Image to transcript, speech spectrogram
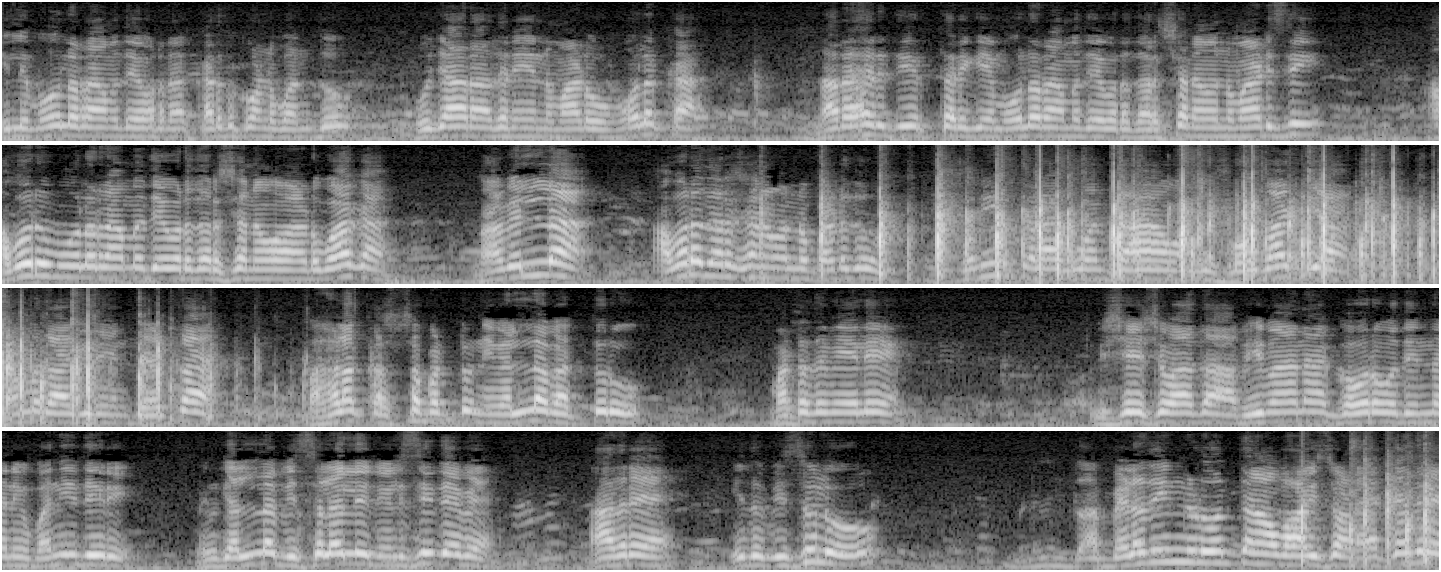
ಇಲ್ಲಿ ಮೂಲರಾಮದೇವರನ್ನ ಕರೆದುಕೊಂಡು ಬಂದು ಪೂಜಾರಾಧನೆಯನ್ನು ಮಾಡುವ ಮೂಲಕ ನರಹರಿ ತೀರ್ಥರಿಗೆ ಮೂಲರಾಮದೇವರ ದರ್ಶನವನ್ನು ಮಾಡಿಸಿ, ಅವರು ಮೂಲರಾಮದೇವರ ದರ್ಶನ ಮಾಡುವಾಗ ನಾವೆಲ್ಲ ಅವರ ದರ್ಶನವನ್ನು ಪಡೆದು ಪುನೀತರಾಗುವಂತಹ ಒಂದು ಸೌಭಾಗ್ಯ ನಮ್ಮದಾಗಿದೆ ಅಂತ ಹೇಳ್ತಾ ಬಹಳ ಕಷ್ಟಪಟ್ಟು ನೀವೆಲ್ಲ ಭಕ್ತರು, ಮಠದ ಮೇಲೆ ವಿಶೇಷವಾದ ಅಭಿಮಾನ, ಗೌರವದಿಂದ ನೀವು ಬಂದಿದ್ದೀರಿ. ನಿಮಗೆಲ್ಲ ಬಿಸಿಲಲ್ಲಿ ನಿಲ್ಲಿಸಿದ್ದೇವೆ. ಆದರೆ ಇದು ಬಿಸಿಲು ಬೆಳದಿಂಗಳು ಅಂತ ನಾವು ಭಾವಿಸೋಣ. ಯಾಕಂದರೆ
